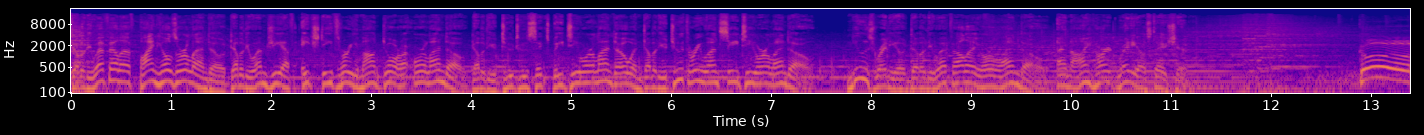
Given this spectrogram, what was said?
WFLF Pine Hills, Orlando. WMGF HD3 Mount Dora, Orlando. W226BT Orlando and W231CT Orlando. News Radio WFLA Orlando, an iHeart radio station. Good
